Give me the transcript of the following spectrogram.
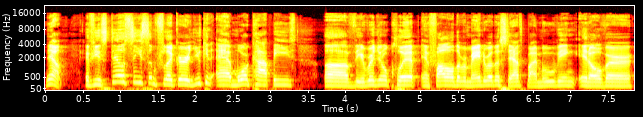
Now, if you still see some flicker, you can add more copies of the original clip and follow the remainder of the steps by moving it over,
